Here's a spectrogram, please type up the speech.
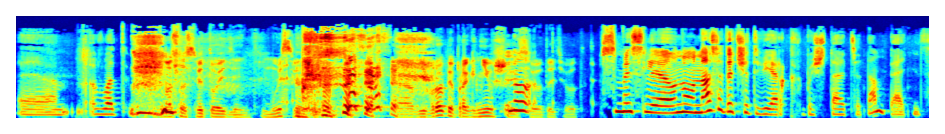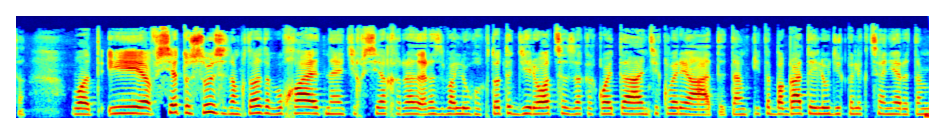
Э, вот. Нас святой день. Мы святой. А в Европе прогнившиеся ну, вот эти вот. В смысле, ну, у нас это четверг, как бы считается, там пятница. Вот. И все тусуются, там кто-то бухает на этих всех развалюхах, кто-то дерется за какой-то антиквариат, и там какие-то богатые люди, коллекционеры, там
